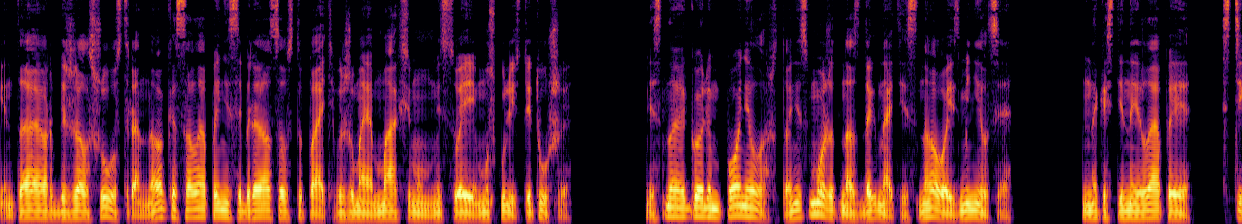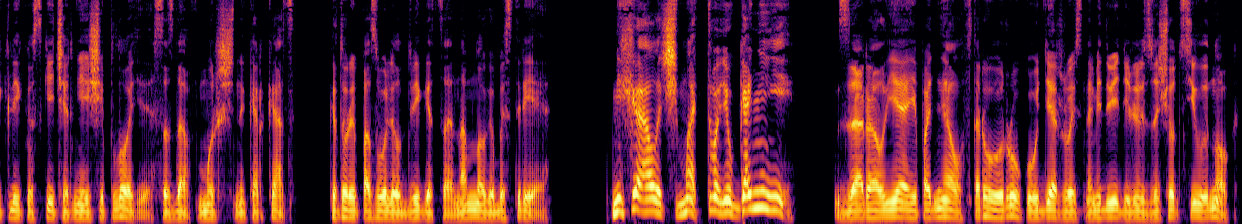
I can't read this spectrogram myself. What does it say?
Кентавр бежал шустро, но косолапый не собирался уступать, выжимая максимум из своей мускулистой туши. Мясной голем понял, что не сможет нас догнать, и снова изменился. На костяные лапы стекли куски чернейшей плоти, создав мышечный каркас, который позволил двигаться намного быстрее. «Михалыч, мать твою, гони!» Заорал я и поднял вторую руку, удерживаясь на медведе за счет силы ног.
